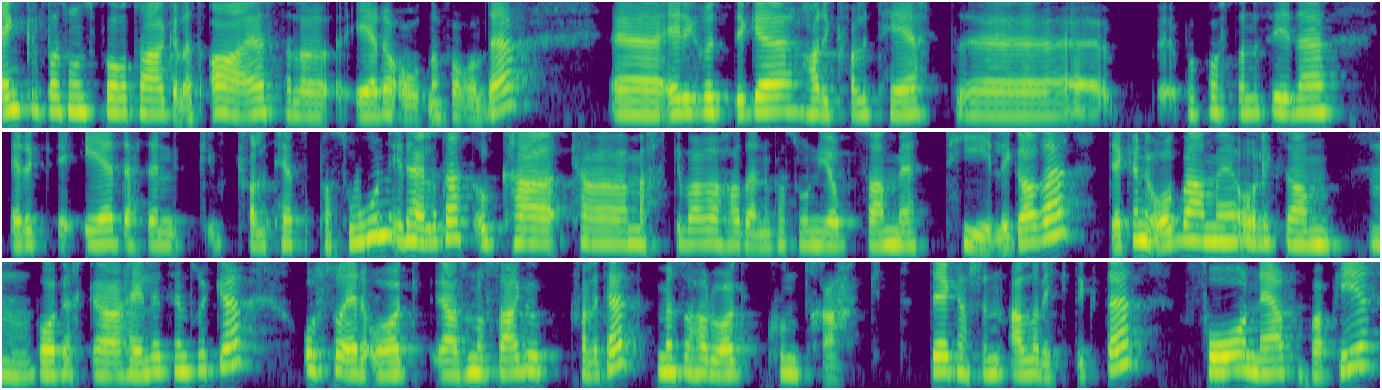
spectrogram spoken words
enkeltpersonsforetak eller et AS, eller er det ordna forhold der? Eh, er de ryddige? Har de kvalitet? På postene sine? Er, det, er dette en kvalitetsperson i det hele tatt? Og hva, hva merkevare har denne personen jobbet sammen med tidligere? Det kan jo òg være med å liksom Mm. påvirke helhetsinntrykket. Og så er det òg altså Nå sa jeg jo kvalitet, men så har du òg kontrakt. Det er kanskje den aller viktigste. Få ned på papir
